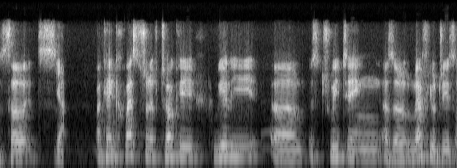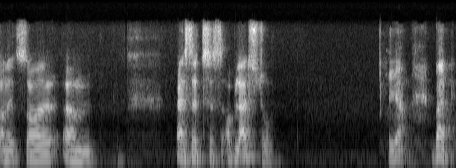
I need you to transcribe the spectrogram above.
So it's yeah. I can question if Turkey really uh, is treating as a refugees on its soil um, as it is obliged to. Yeah, but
